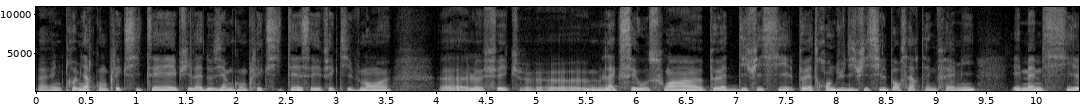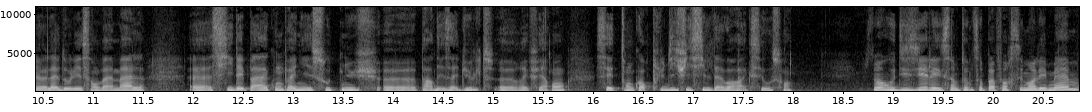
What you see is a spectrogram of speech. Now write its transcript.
une première complexité. Et puis la deuxième complexité, c'est effectivement... le fait que l'accès aux soins peut être difficile, peut être rendu difficile pour certaines familles, et même si l'adolescent va mal, euh, s'il n'est pas accompagné, soutenu euh, par des adultes euh, référents, c'est encore plus difficile d'avoir accès aux soins. Justement, vous disiez les symptômes ne sont pas forcément les mêmes.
